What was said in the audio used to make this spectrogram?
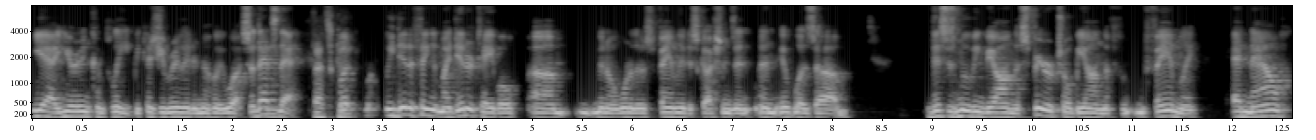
yeah, you're incomplete because you really didn't know who he was. So that's mm, that. That's good. But we did a thing at my dinner table, um, you know, one of those family discussions, and, and it was um, this is moving beyond the spiritual, beyond the family. And now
